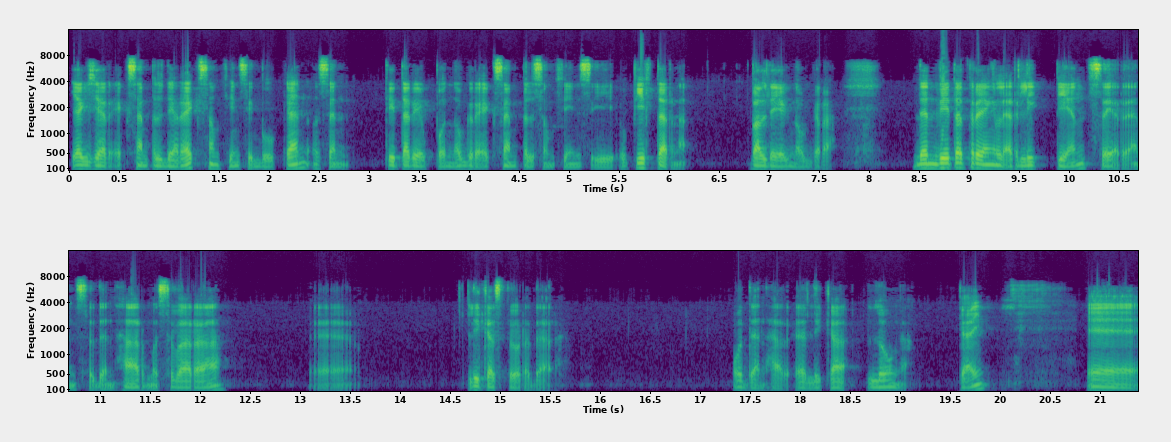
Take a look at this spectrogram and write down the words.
Jag ger exempel direkt som finns i boken och sen tittar jag på några exempel som finns i uppgifterna. Valde jag några. Den vita triangeln är likbent, säger den, så den här måste vara eh, lika stora där. Och den här är lika långa. Okay? Eh,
